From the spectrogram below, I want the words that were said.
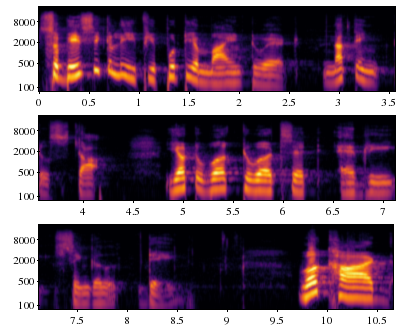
So basically, if you put your mind to it, nothing to stop. You have to work towards it every single day. Work hard,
